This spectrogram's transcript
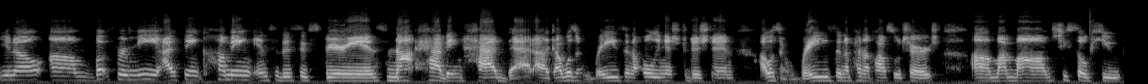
You know, um, but for me, I think coming into this experience, not having had that, like I wasn't raised in a holiness tradition, I wasn't raised in a Pentecostal church. Um, my mom, she's so cute.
